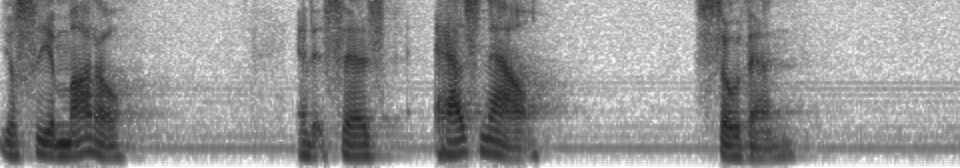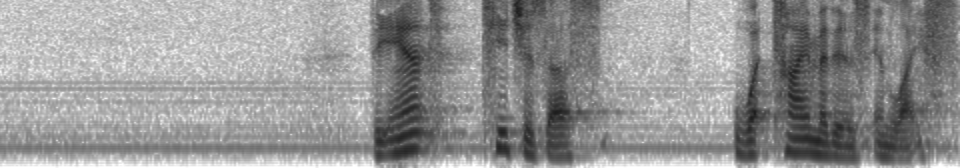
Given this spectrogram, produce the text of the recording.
you'll see a motto, and it says, As now, so then. The ant teaches us what time it is in life.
